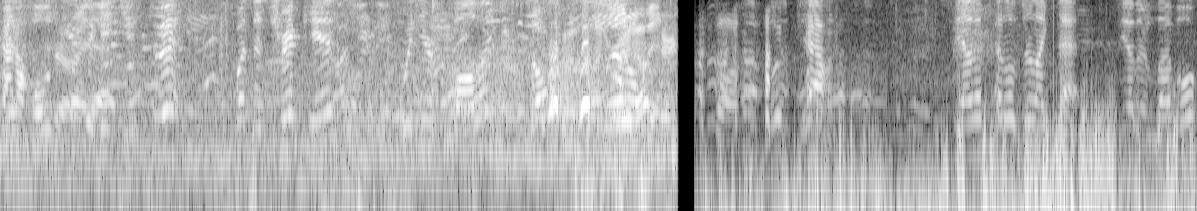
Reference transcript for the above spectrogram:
kind of hold you to get used to it. But the trick is, when you're falling, don't lean. Look down. See how the pedals are like that? See how they're level?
